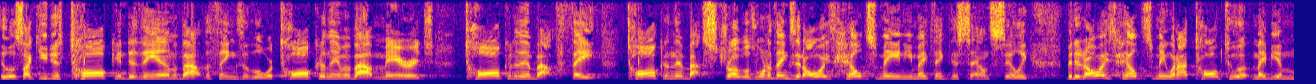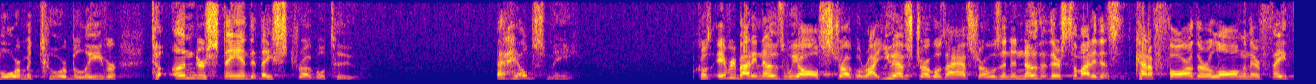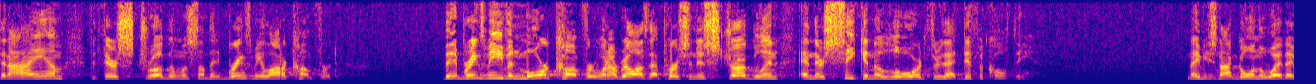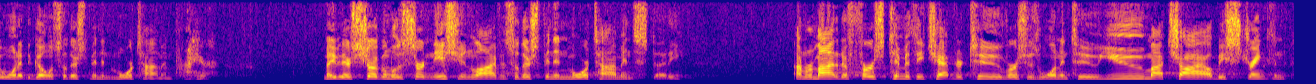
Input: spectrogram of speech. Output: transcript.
It looks like you just talking to them about the things of the Lord, talking to them about marriage, talking to them about faith, talking to them about struggles. One of the things that always helps me, and you may think this sounds silly, but it always helps me when I talk to a, maybe a more mature believer to understand that they struggle too. That helps me. Because everybody knows we all struggle, right? You have struggles, I have struggles, and to know that there's somebody that's kind of farther along in their faith than I am, that they're struggling with something, it brings me a lot of comfort. But it brings me even more comfort when I realize that person is struggling and they're seeking the Lord through that difficulty. Maybe it's not going the way they want it to go, and so they're spending more time in prayer. Maybe they're struggling with a certain issue in life, and so they're spending more time in study. I'm reminded of 1 Timothy chapter 2 verses 1 and 2. You, my child, be strengthened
